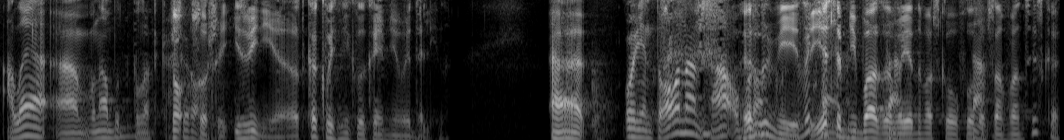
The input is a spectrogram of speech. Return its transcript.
але а, вона була така. Ну, широка. слушай, извини, от як возникла Кремнієва долина? Е, Орієнтована на оборону. Звичайно. Если бы не база так. военно-морского флота так. в Сан-Франциско,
